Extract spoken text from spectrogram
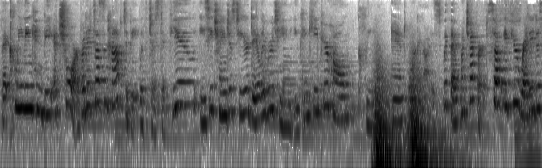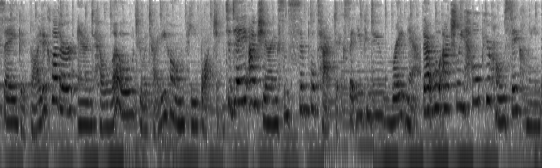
that cleaning can be a chore, but it doesn't have to be. With just a few easy changes to your daily routine, you can keep your home clean and organized without much effort. So if you're ready to say goodbye to clutter and hello to a tidy home, keep watching. Today, I'm sharing some simple tactics that you can do right now that will actually help your home stay clean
